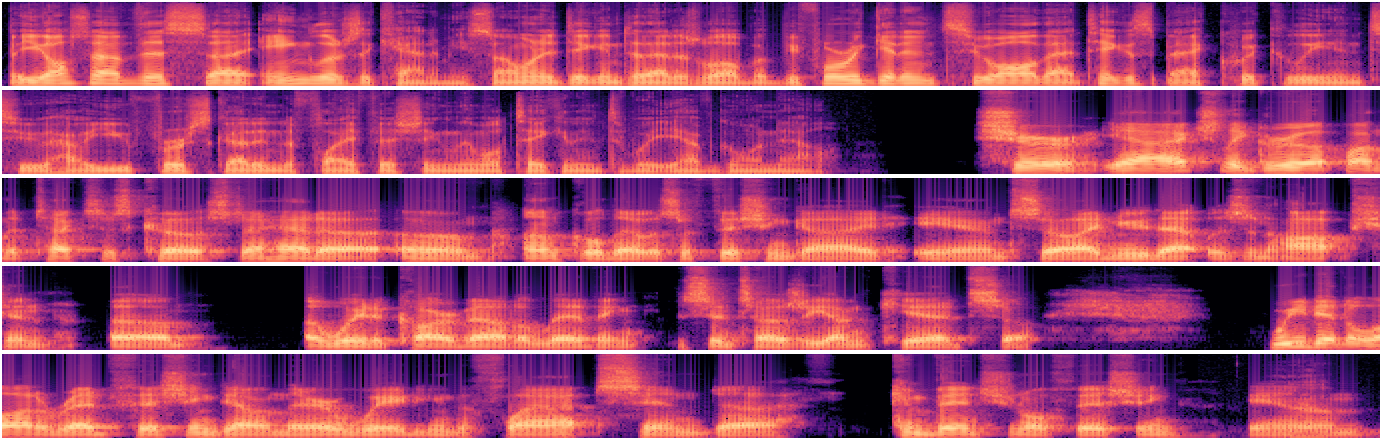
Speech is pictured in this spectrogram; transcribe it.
But you also have this uh, Anglers Academy, so I want to dig into that as well. But before we get into all that, take us back quickly into how you first got into fly fishing, then we'll take it into what you have going now. Sure. Yeah, I actually grew up on the Texas coast. I had a um, uncle that was a fishing guide, and so I knew that was an option, um, a way to carve out a living since I was a young kid. So we did a lot of red fishing down there, wading the flats and uh, conventional fishing. and yeah.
